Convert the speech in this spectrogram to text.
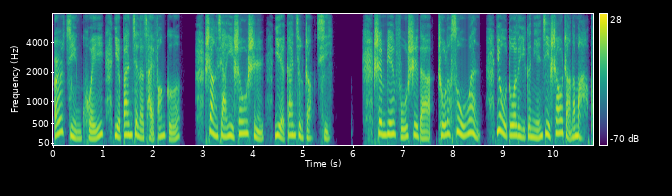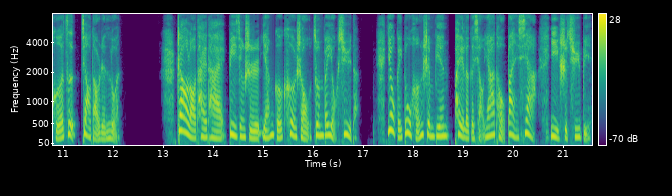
而锦葵也搬进了采芳阁，上下一收拾也干净整齐。身边服侍的除了素问，又多了一个年纪稍长的马婆子教导人伦。赵老太太毕竟是严格恪守、尊卑有序的，又给杜恒身边配了个小丫头半夏，以示区别。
